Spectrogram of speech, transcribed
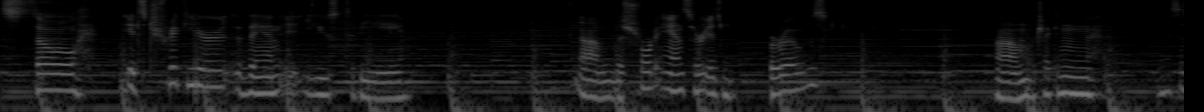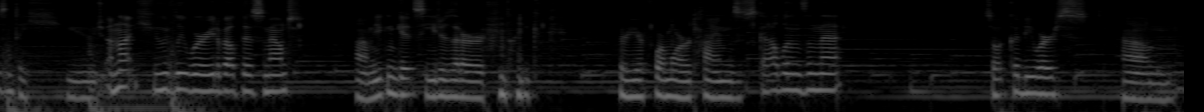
So, it's trickier than it used to be. Um, the short answer is burrows, um, which I can. I mean, this isn't a huge. I'm not hugely worried about this amount. Um, you can get sieges that are like three or four more times goblins than that, so it could be worse. Um,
